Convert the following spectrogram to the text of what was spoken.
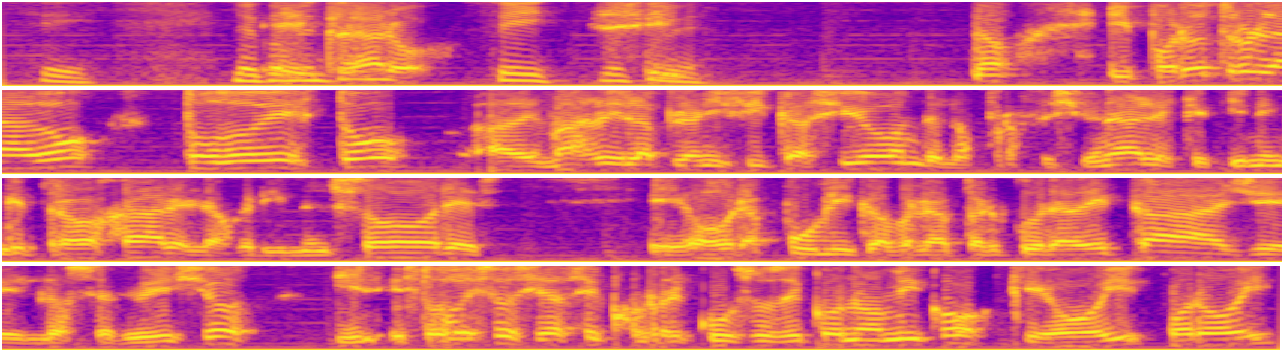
Sí. Le Eh, claro. Sí, decime. ¿no? Y por otro lado, todo esto, además de la planificación de los profesionales que tienen que trabajar, en los agrimensores, eh, obras públicas para la apertura de calles, los servicios, y todo eso se hace con recursos económicos que hoy por hoy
